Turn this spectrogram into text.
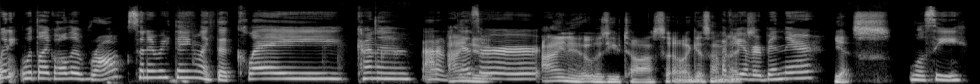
When, with like all the rocks and everything, like the clay kind of, I don't know, I knew- desert. I knew it was Utah, so I guess I'm. have you ex- ever been there? Yes. We'll see.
